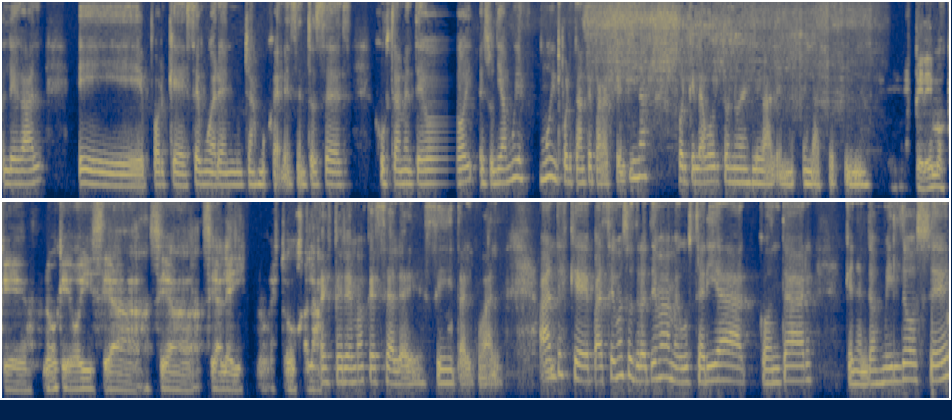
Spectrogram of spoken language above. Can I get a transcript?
legal y porque se mueren muchas mujeres. Entonces, justamente hoy es un día muy, muy importante para Argentina porque el aborto no es legal en, en la Argentina esperemos que, ¿no? que hoy sea, sea, sea ley. ¿no? Esto ojalá. Esperemos que sea ley, sí, tal cual. Antes que pasemos a otro tema, me gustaría contar que en el 2012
